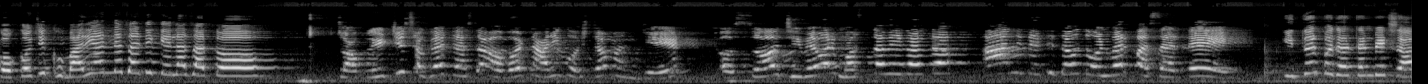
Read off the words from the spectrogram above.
कोकोची खुमारी आणण्यासाठी केला जातो चॉकलेटची सगळ्यात जास्त आवडणारी गोष्ट म्हणजे असं जिभेवर मस्त विरघळतं आणि त्याची चव तोंडवर पसरते इतर पदार्थांपेक्षा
